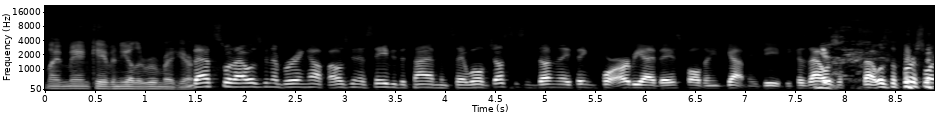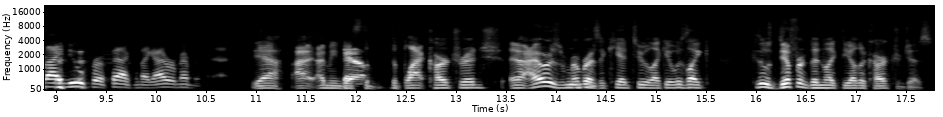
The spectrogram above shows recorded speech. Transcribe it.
my man cave in the other room right here. That's what I was going to bring up. I was going to save you the time and say, well, Justus has done anything for RBI baseball, then he's got me beat because that was that was the first one I knew for a fact. I'm like, I remember that. Yeah, I, I mean that's Yeah. the the black cartridge. And I always remember Mhm. as a kid too, like it was like because it was different than like the other cartridges.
